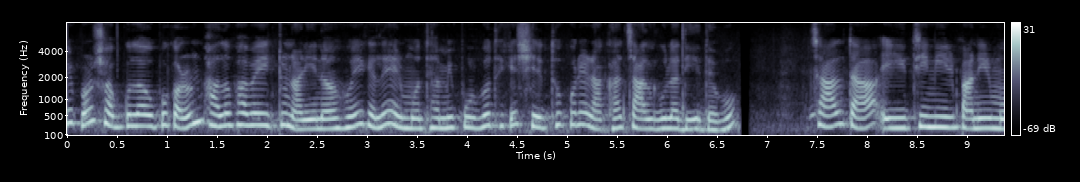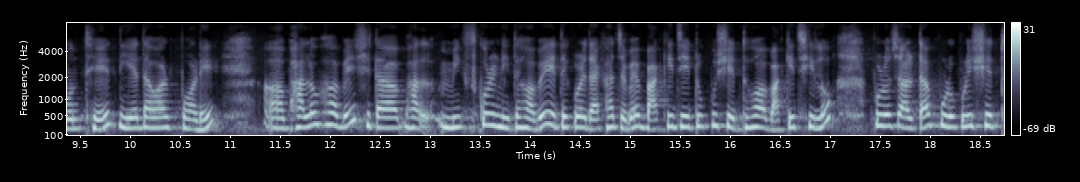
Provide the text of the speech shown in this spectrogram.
এরপর সবগুলো উপকরণ ভালোভাবে একটু নাড়িয়ে নেওয়া হয়ে গেলে এর মধ্যে আমি পূর্ব থেকে সেদ্ধ করে রাখা চালগুলা দিয়ে দেবো। চালটা এই চিনির পানির মধ্যে দিয়ে দেওয়ার পরে ভালোভাবে সেটা ভালো মিক্স করে নিতে হবে। এতে করে দেখা যাবে বাকি যেটুকু সেদ্ধ হওয়া বাকি ছিল, পুরো চালটা পুরোপুরি সেদ্ধ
